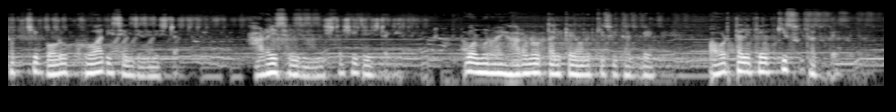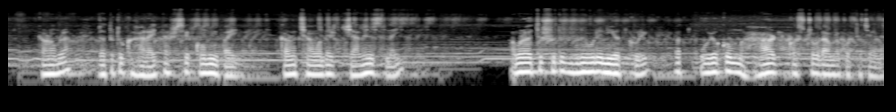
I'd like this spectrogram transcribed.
সবচেয়ে বড় খোয়া দিয়েছেন যে জিনিসটা। হারাইছেন যে জিনিসটা সেই জিনিসটা কি? আমার মনে হয় হারানোর তালিকায় অনেক কিছুই থাকবে। পাওয়ার তালিকায়ও কিছু থাকবে। কারণ আমরা যতটুকু হারাই, তার সে কমই পাই। কারণ হচ্ছে আমাদের চ্যালেঞ্জ নাই। আমরা হয়তো শুধু মনে মনে নিয়ত করি বাট ওইরকম হার্ড কষ্টটা আমরা করতে চাই না।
